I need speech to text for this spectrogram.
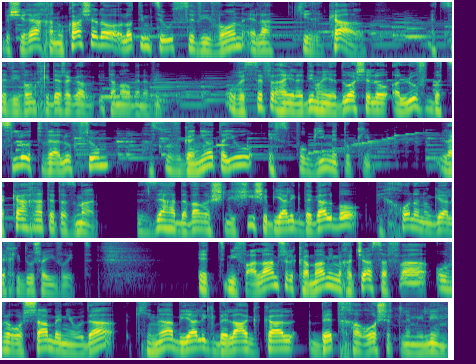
בשירי החנוכה שלו לא תמצאו סביבון, אלא כרכר. את סביבון חידש אגב איתמר בן אבי. ובספר הילדים הידוע שלו, אלוף בצלות ואלוף שום, הסופגניות היו אספוגים מתוקים. לקחת את הזמן. זה הדבר השלישי שביאליק דגל בו בכל הנוגע לחידוש העברית. את מפעלם של כמה ממחדשי השפה, ובראשם בן יהודה, כינה ביאליק בלעג קל בית חרושת למילים.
